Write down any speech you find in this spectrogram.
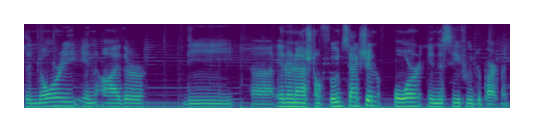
the nori in either the uh, international food section or in the seafood department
